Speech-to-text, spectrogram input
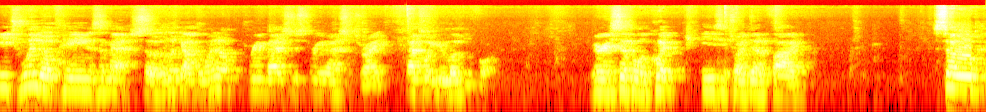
each window pane is a mesh. So look out the window, three meshes, three meshes, right? That's what you're looking for. Very simple and quick, easy to identify. So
